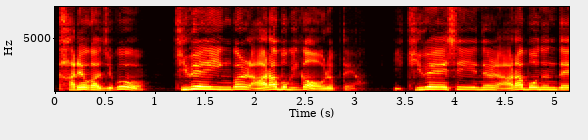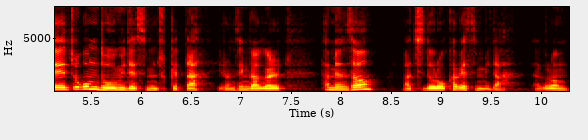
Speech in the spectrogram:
가려가지고 기회인 걸 알아보기가 어렵대요. 이 기회의 시인을 알아보는 데에 조금 도움이 됐으면 좋겠다 이런 생각을 하면서 마치도록 하겠습니다. 자 그럼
